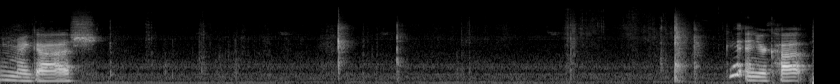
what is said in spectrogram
Oh my gosh. Get in your cup.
